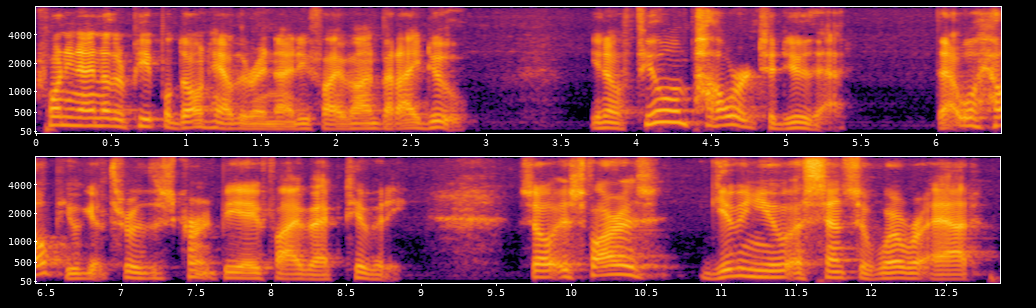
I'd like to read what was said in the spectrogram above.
29 other people don't have their N95 on, but I do. You know, feel empowered to do that. That will help you get through this current BA5 activity. So, as far as giving you a sense of where we're at,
